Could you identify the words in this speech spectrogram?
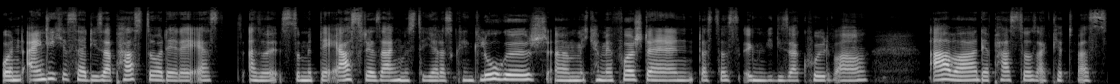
Und eigentlich ist er dieser Pastor, der der erst, also ist somit der Erste, der sagen müsste, ja, das klingt logisch. Ähm, ich kann mir vorstellen, dass das irgendwie dieser Kult war. Aber der Pastor sagt jetzt was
